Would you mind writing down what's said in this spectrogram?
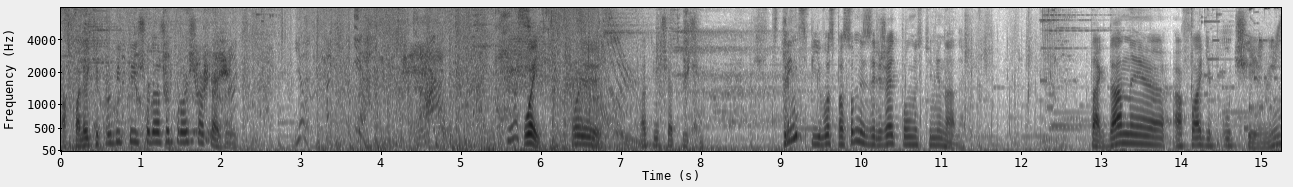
А в полете их рубить-то еще даже проще оказывается. Ой, ой, ой, отлично, отлично. В принципе, его способность заряжать полностью не надо. Так, данные о флаге учений.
